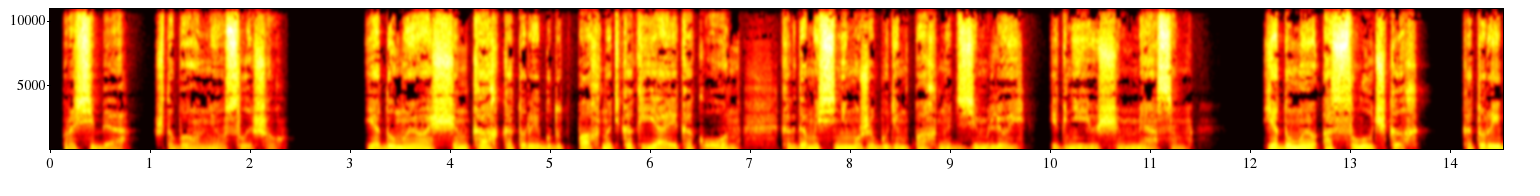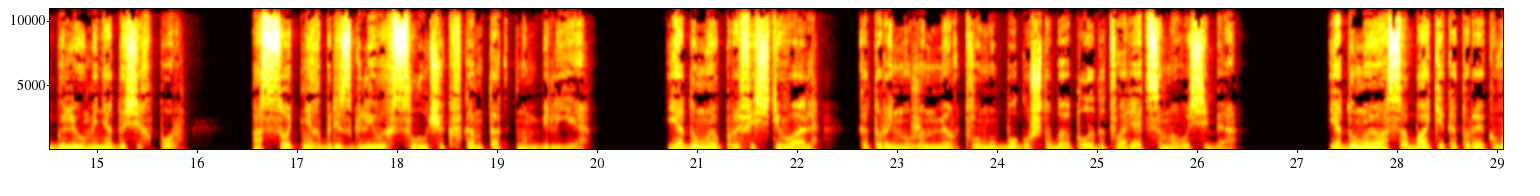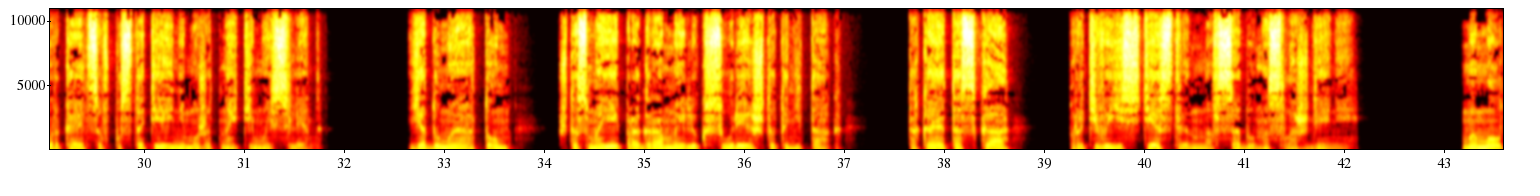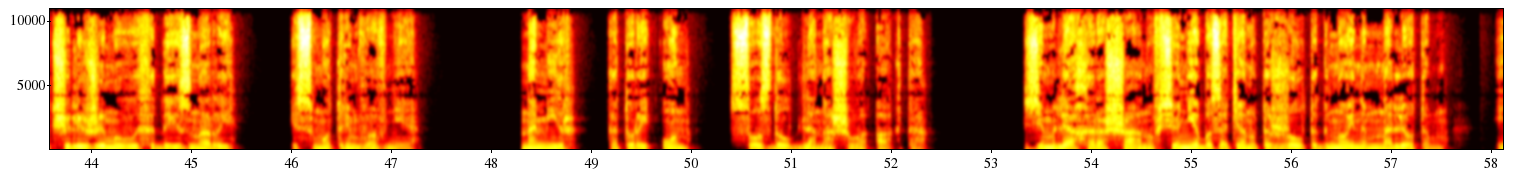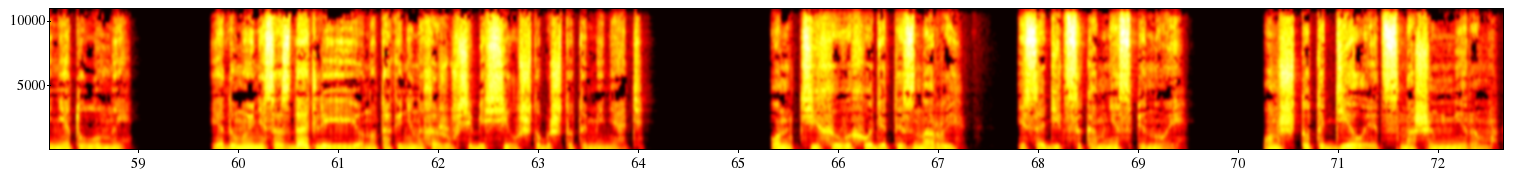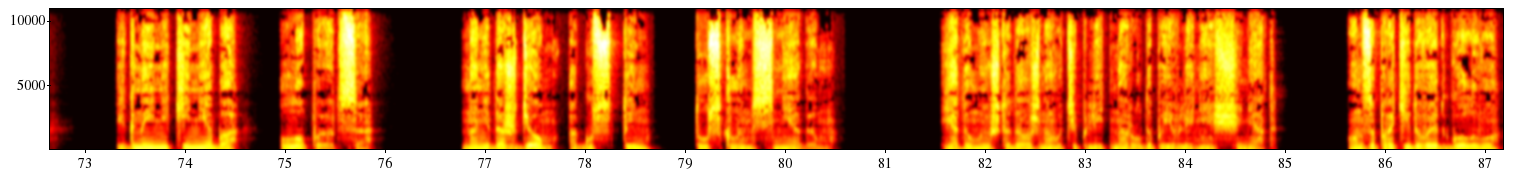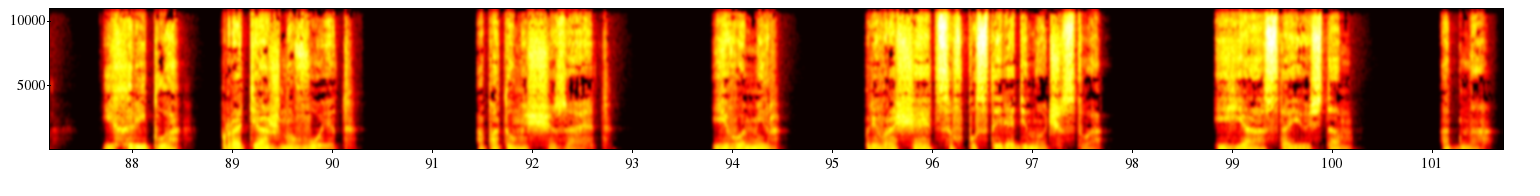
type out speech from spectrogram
про себя, чтобы он не услышал. Я думаю о щенках, которые будут пахнуть, как я и как он, когда мы с ним уже будем пахнуть землей и гниющим мясом. Я думаю о случках, которые были у меня до сих пор — о сотнях брезгливых случаев в контактном белье. Я думаю про фестиваль, который нужен мертвому богу, чтобы оплодотворять самого себя. Я думаю о собаке, которая кувыркается в пустоте и не может найти мой след. Я думаю о том, что с моей программой «Люксурия» что-то не так. Такая тоска противоестественна в саду наслаждений. Мы молча лежим у выхода из норы, и смотрим вовне, на мир, который Он создал для нашего акта. Земля хороша, но все небо затянуто желто-гнойным налетом. и нету луны. Я думаю, не создать ли ее, но так и не нахожу в себе сил, чтобы что-то менять. Он тихо выходит из норы и садится ко мне спиной. Он что-то делает с нашим миром, и гнойники неба лопаются, но не дождем, а густым, тусклым снегом. Я думаю, что должна утеплить нору до появления щенят. Он запрокидывает голову и хрипло, протяжно воет, а потом исчезает. Его мир превращается в пустырь одиночества, и я остаюсь там одна.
